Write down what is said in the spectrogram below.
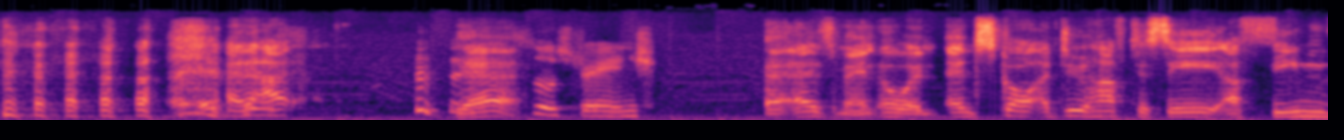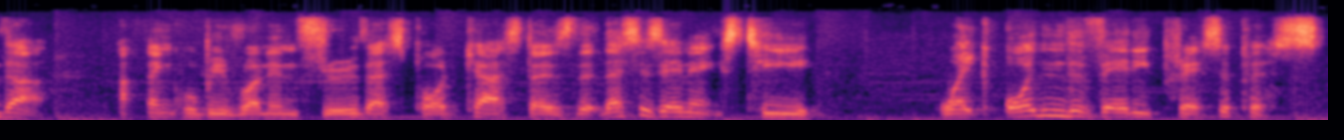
It And I- yeah. so strange. It is mental. And, and Scott, I do have to say a theme that I think will be running through this podcast is that this is NXT like on the very precipice,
